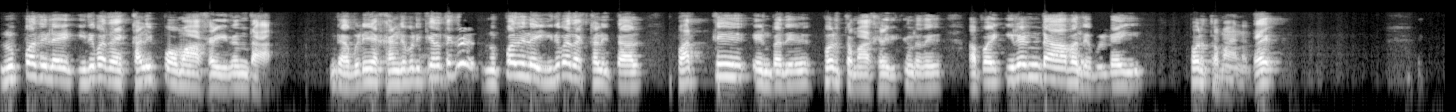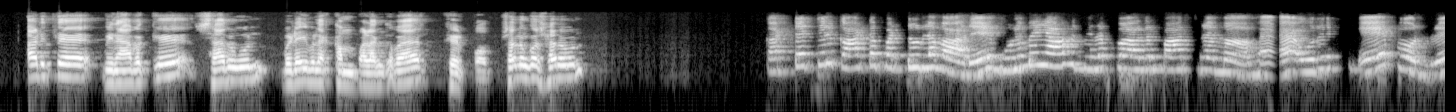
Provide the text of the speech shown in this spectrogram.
முப்பதுல இருபதை கழிப்போமாக இருந்தார் இந்த விடையை கண்டுபிடிக்கிறதுக்கு முப்பதுல இருபதை கழித்தால் பத்து என்பது பொருத்தமாக இருக்கின்றது. அப்ப இரண்டாவது விடை பொருத்தமானது. அடுத்த வினாவுக்கு சருண் விடை விளக்கம் வழங்குவார். கேட்போம். சொல்லுங்க சரவண் கட்டத்தில் காட்டப்பட்டுள்ளவாறு முழுமையாக நிரப்பாத பாத்திரமாக ஒரு ஏ போன்று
